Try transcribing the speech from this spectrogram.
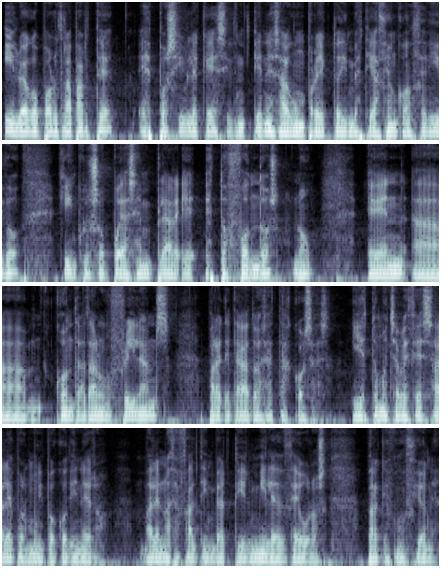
Y luego, por otra parte, es posible que si tienes algún proyecto de investigación concedido, que incluso puedas emplear eh, estos fondos, ¿no? En ah, contratar un freelance para que te haga todas estas cosas. Y esto muchas veces sale por muy poco dinero. ¿Vale? No hace falta invertir miles de euros para que funcione.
